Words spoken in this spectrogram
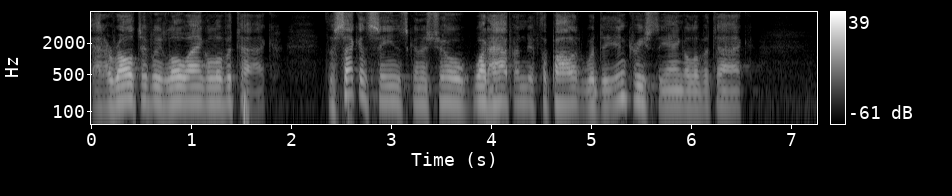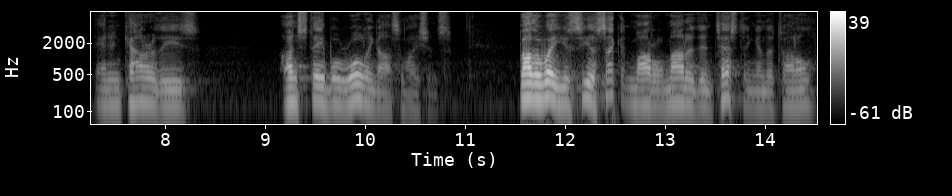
at a relatively low angle of attack. The second scene is going to show what happened if the pilot would increase the angle of attack and encounter these unstable rolling oscillations. By the way, you see a second model mounted in testing in the tunnel.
